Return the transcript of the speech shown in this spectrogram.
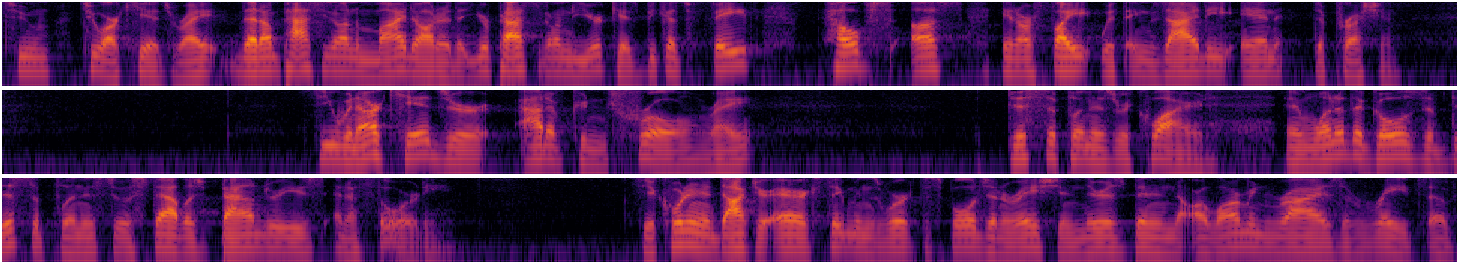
to, to our kids, right? That I'm passing on to my daughter, that you're passing on to your kids, because faith helps us in our fight with anxiety and depression. See, when our kids are out of control, right, discipline is required. And one of the goals of discipline is to establish boundaries and authority. See, according to Dr. Aric Sigman's work, The Spoiled Generation, there has been an alarming rise of rates of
